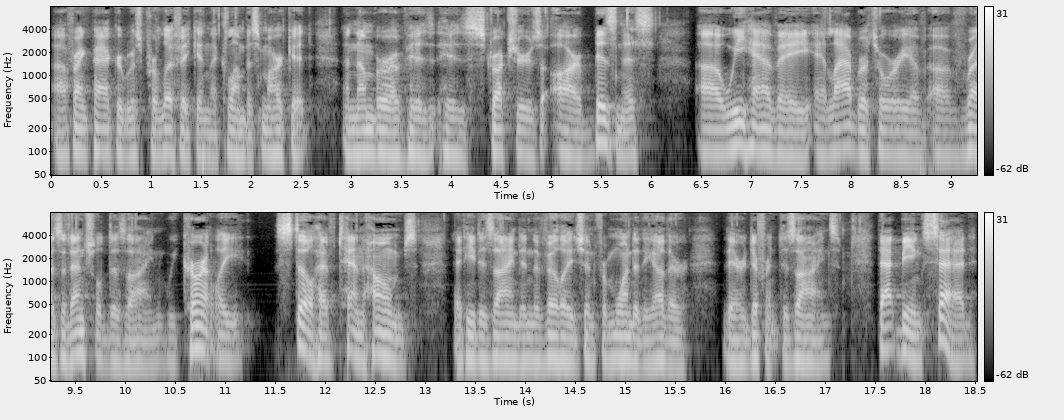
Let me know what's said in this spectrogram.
Uh, Frank Packard was prolific in the Columbus market. A number of his, his structures are business. Uh, we have a, a laboratory of, of residential design. We currently still have 10 homes that he designed in the village, and from one to the other, there are different designs. That being said,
